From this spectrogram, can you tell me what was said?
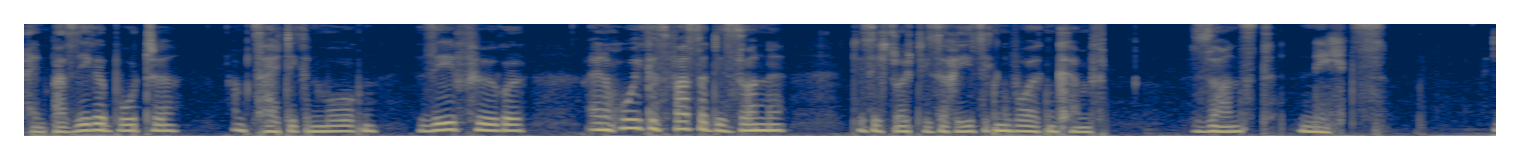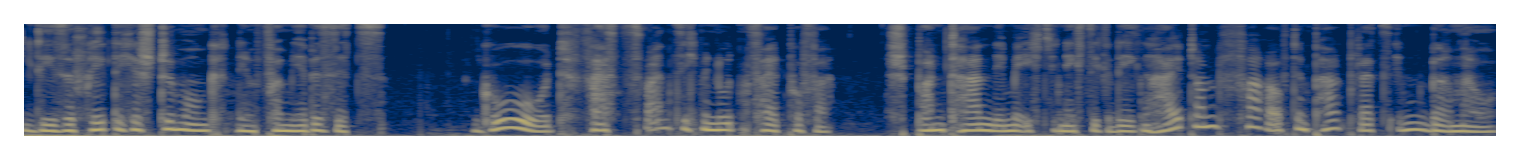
Ein paar Segelboote am zeitigen Morgen, Seevögel, ein ruhiges Wasser, die Sonne, die sich durch diese riesigen Wolken kämpft. Sonst nichts. Diese friedliche Stimmung nimmt von mir Besitz. Gut, fast 20 Minuten Zeitpuffer. Spontan nehme ich die nächste Gelegenheit und fahre auf den Parkplatz in Birnau.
